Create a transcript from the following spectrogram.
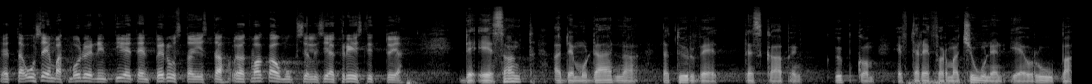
että useimmat modernin tieteen perustajista olivat vakaumuksellisia kristittyjä. Det är sant att den moderna naturvetenskapen uppkom efter reformationen i Europa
